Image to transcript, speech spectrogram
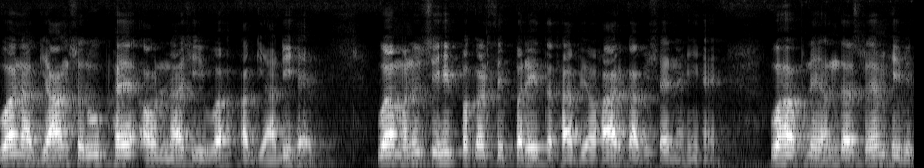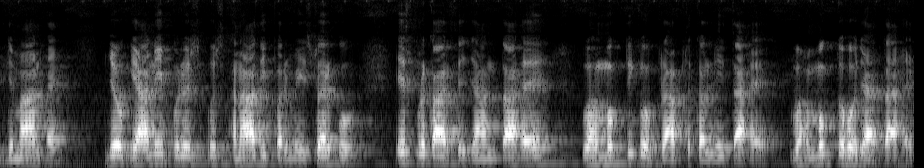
वह न ज्ञान स्वरूप है और न ही वह अज्ञानी है। वह मनुष्य ही पकड़ से परे तथा व्यवहार का विषय नहीं है। वह अपने अंदर स्वयं ही विद्यमान है। जो ज्ञानी पुरुष उस अनादि परमेश्वर को इस प्रकार से जानता है, वह मुक्ति को प्राप्त कर लेता है। वह मुक्त हो जाता है।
